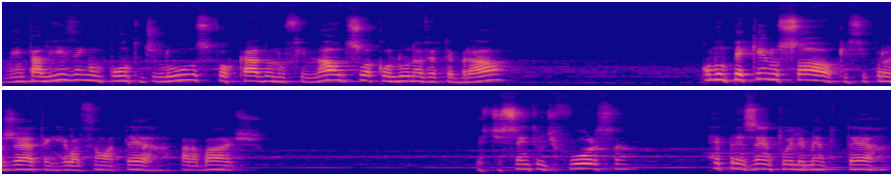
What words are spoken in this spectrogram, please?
Mentalizem um ponto de luz focado no final de sua coluna vertebral, como um pequeno sol que se projeta em relação à Terra para baixo. Este centro de força representa o elemento Terra,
